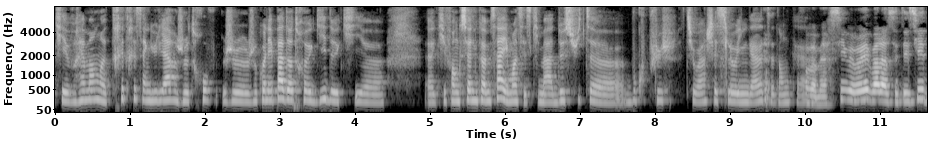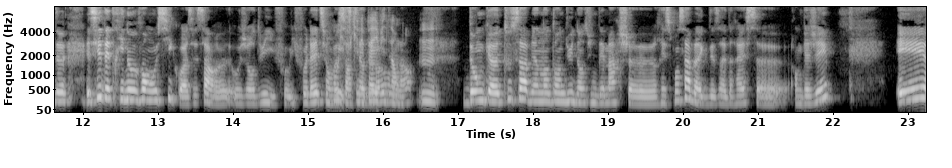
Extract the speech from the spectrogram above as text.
qui est vraiment très très singulière, je trouve. Je ne connais pas d'autres guides qui qui fonctionne comme ça. Et moi, c'est ce qui m'a de suite euh, beaucoup plu, tu vois, chez Slowing Out. Donc, euh, oh bah merci. Oui, voilà, c'est essayer de essayer d'être innovant aussi, quoi. C'est ça. Aujourd'hui, il faut il faut l'être si on veut sortir ce qui n'est pas évident. Mm. Donc tout ça, bien entendu, dans une démarche responsable avec des adresses engagées. Et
